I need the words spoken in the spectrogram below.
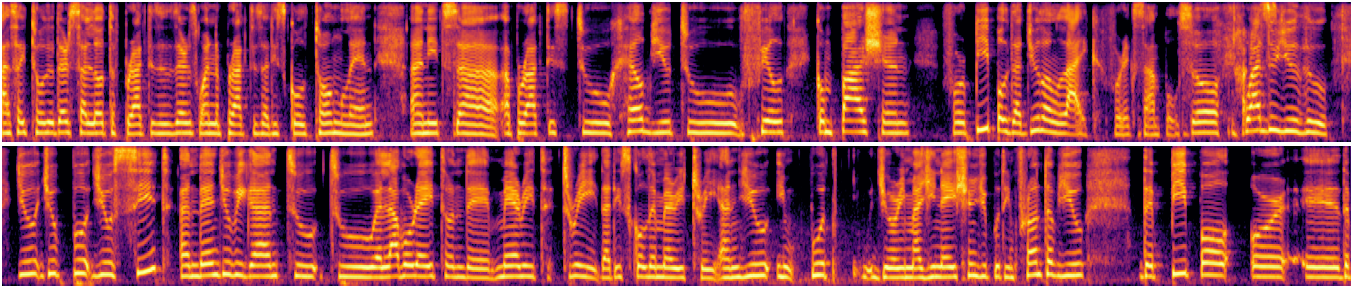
as I told you, there's a lot of practices. There's one practice that is called Tonglen, and it's uh, a practice to help you to feel compassion for people that you don't like, for example. So nice. what do you do? You you put you sit and then you begin to to elaborate on the merit tree that is called the merit tree, and you put your imagination. You put in front of you the people or uh, the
